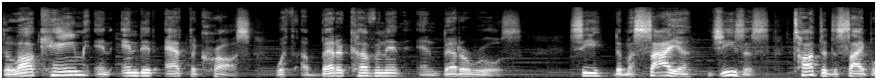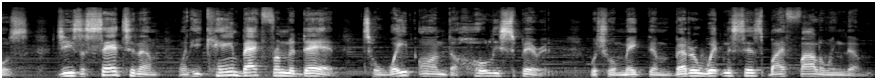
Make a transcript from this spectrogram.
The law came and ended at the cross with a better covenant and better rules. See, the Messiah, Jesus, taught the disciples. Jesus said to them when he came back from the dead to wait on the Holy Spirit, which will make them better witnesses by following them,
